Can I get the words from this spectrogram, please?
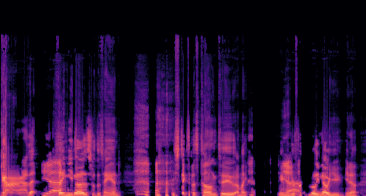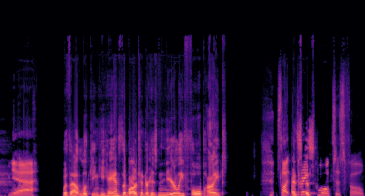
"Gah!" that Yeah. thing he does with his hand. He sticks out his tongue too. I'm like, I mean, when your friends really know you, you know. yeah. Without looking, he hands the bartender his nearly full pint. It's like three says- quarters full.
